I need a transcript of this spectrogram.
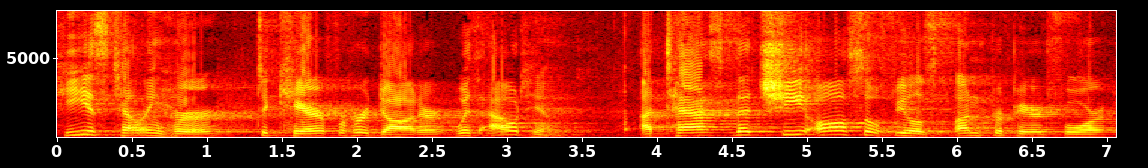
he is telling her to care for her daughter without him, a task that she also feels unprepared for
